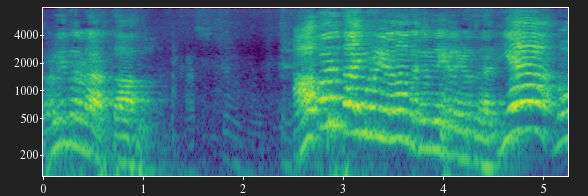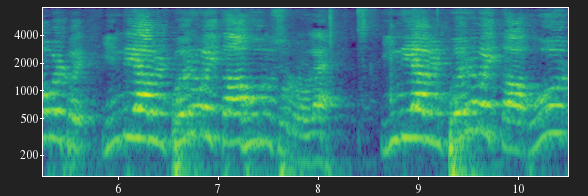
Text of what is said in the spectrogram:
ரவீந்திரநாத் தாகூர். அவர் தாய்மொழியில தான் அந்த கவிதைகளை எழுதினார் ஏன் நோபல் இந்தியாவின் பெருமை தாகூர்னு சொல்றோம்ல இந்தியாவின் பெருமை தாகூர்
